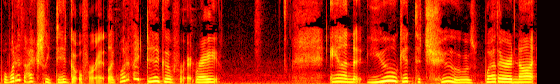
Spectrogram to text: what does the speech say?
but what if i actually did go for it? Like what if i did go for it right? And you get to choose whether or not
